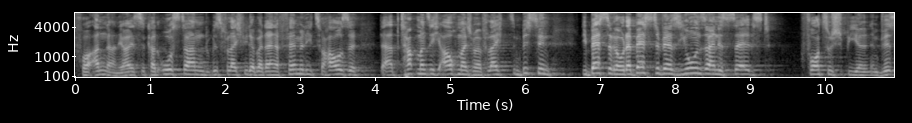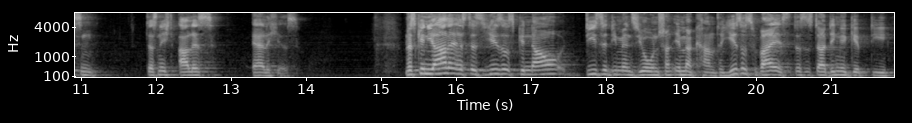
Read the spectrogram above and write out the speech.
vor anderen. Ja, es ist gerade Ostern, du bist vielleicht wieder bei deiner Family zu Hause. Da ertappt man sich auch manchmal, vielleicht ein bisschen die bessere oder beste Version seines Selbst vorzuspielen, im Wissen, dass nicht alles ehrlich ist. Und das Geniale ist, dass Jesus genau diese Dimension schon immer kannte. Jesus weiß, dass es da Dinge gibt, die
